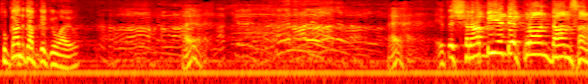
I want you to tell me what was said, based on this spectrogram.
تو کند ٹپ کے کیوں آئے یہ تو شرابی ایڈے قرآن دان سن۔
